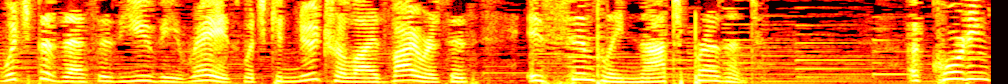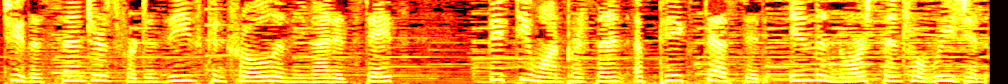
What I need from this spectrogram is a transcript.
which possesses UV rays which can neutralize viruses, is simply not present. According to the Centers for Disease Control in the United States, 51% of pigs tested in the north central region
